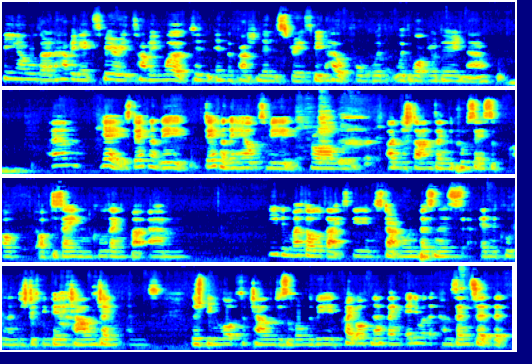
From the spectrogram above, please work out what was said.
being older and having experience, having worked in, in the fashion industry, it's been helpful with, with what you're doing now? Um, yeah, it's definitely definitely helped me from understanding the process of, of, of design and clothing. But um, even with all of that experience, starting my own business in the clothing industry has been very challenging, and there's been lots of challenges along the way. And quite often, I think anyone that comes into it that,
